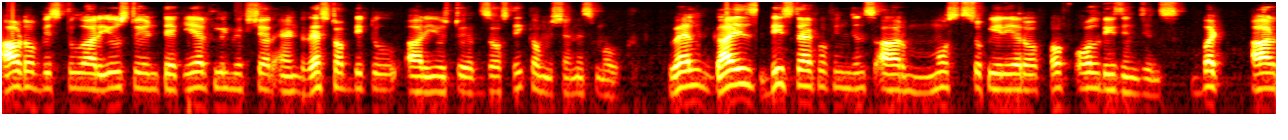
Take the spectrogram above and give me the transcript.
out of which two are used to intake air fuel mixture and rest of the two are used to exhaust the combustion smoke. Well guys these type of engines are most superior of, of all these engines but are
